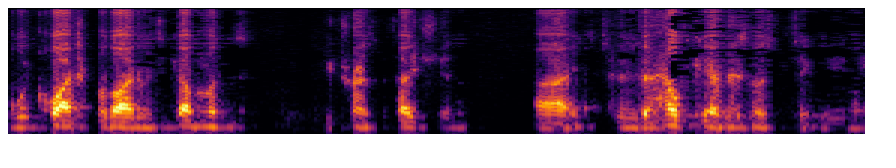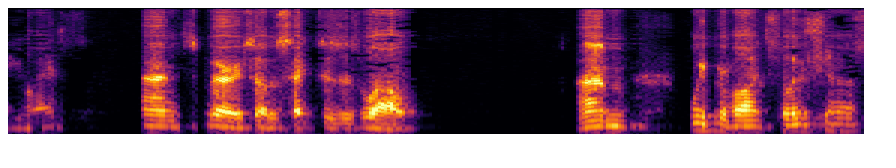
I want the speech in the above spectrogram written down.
we're quite a provider into government, into transportation, uh, into the healthcare business, particularly in the US, and various other sectors as well. Um, we provide solutions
